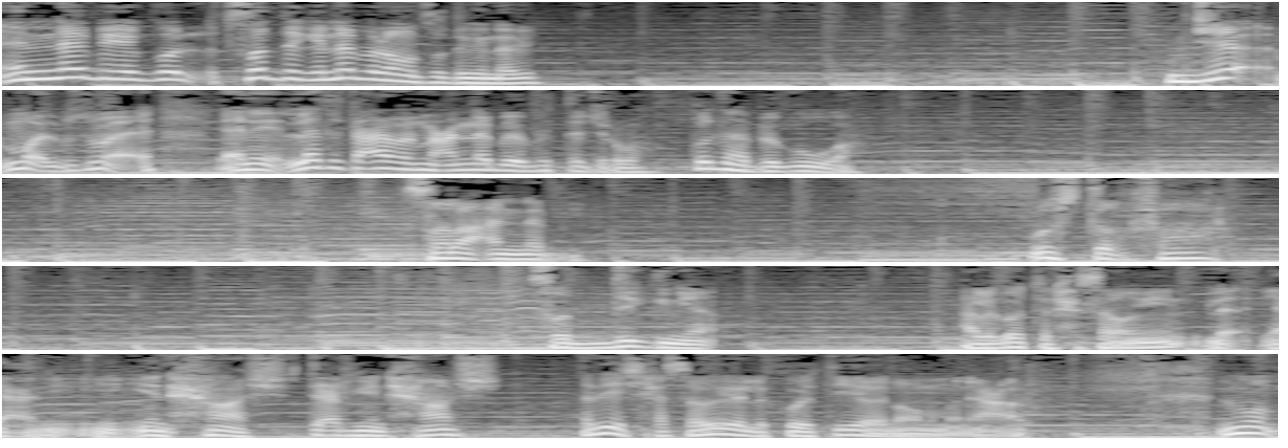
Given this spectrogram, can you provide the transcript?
النبي يقول تصدق النبي ولا ما تصدق النبي؟ جاء يعني لا تتعامل مع النبي بالتجربة خذها بقوة. صلاة على النبي. واستغفار. صدقني على قولة الحساويين لا يعني ينحاش. تعرف ينحاش؟ هذه إيش حساوية ولا كويتية؟ ولا ماني عارف المهم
